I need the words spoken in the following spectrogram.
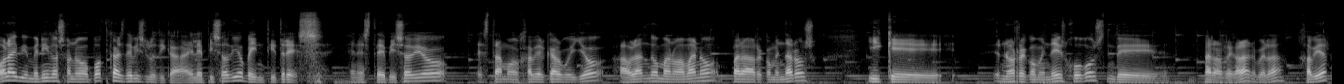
Hola y bienvenidos a un nuevo podcast de Bislúdica, el episodio 23. En este episodio estamos Javier Calvo y yo hablando mano a mano para recomendaros y que nos recomendéis juegos de... para regalar, ¿verdad, Javier?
